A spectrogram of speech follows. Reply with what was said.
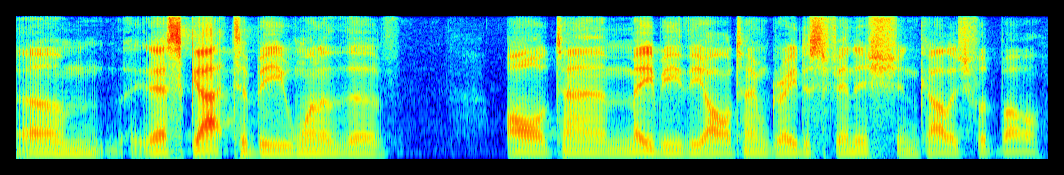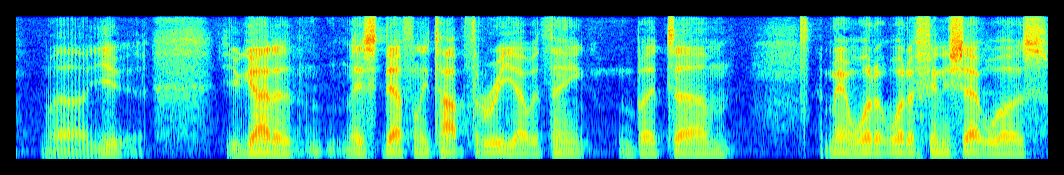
Um, that's got to be one of the all-time, maybe the all-time greatest finish in college football. Uh, you you got to. It's definitely top three, I would think. But um, man, what a, what a finish that was.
